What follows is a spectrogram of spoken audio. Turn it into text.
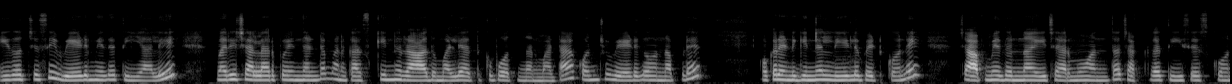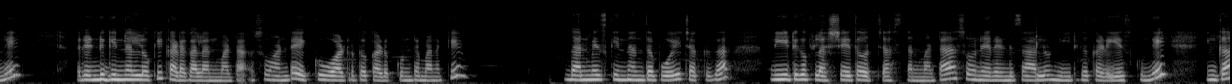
ఇది వచ్చేసి వేడి మీద తీయాలి. మరి చల్లారిపోయిందంటే మనకు ఆ స్కిన్ రాదు మళ్ళీ అతుక్కుపోతుంది అనమాట కొంచెం వేడిగా ఉన్నప్పుడే ఒక రెండు గిన్నెలు నీళ్ళు పెట్టుకొని చాప మీద ఉన్న ఈ చర్మం అంతా చక్కగా తీసేసుకొని రెండు గిన్నెల్లోకి కడగాలన్నమాట. సో అంటే ఎక్కువ వాటర్తో కడుక్కుంటే మనకి దాని మీద స్కిన్ అంతా పోయి చక్కగా నీట్గా ఫ్లష్ అయితే వచ్చేస్తుంది అనమాట సో నేను రెండుసార్లు నీట్గా కడిగేసుకుని ఇంకా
